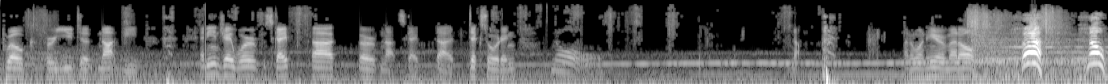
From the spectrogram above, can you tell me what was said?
broke for you to not be. and E and J were Skype, uh, or not Skype, uh, dick sorting. No. No. I don't want to hear him at all. Ah! No!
